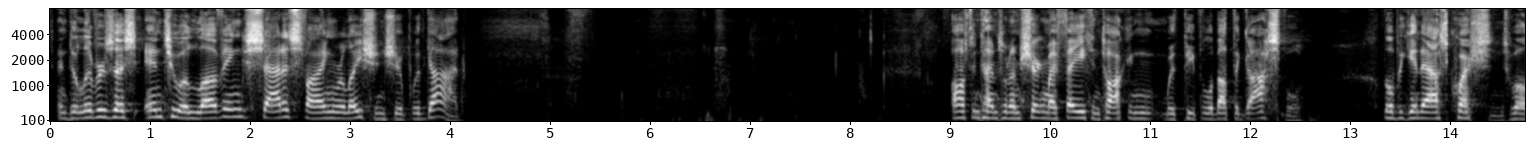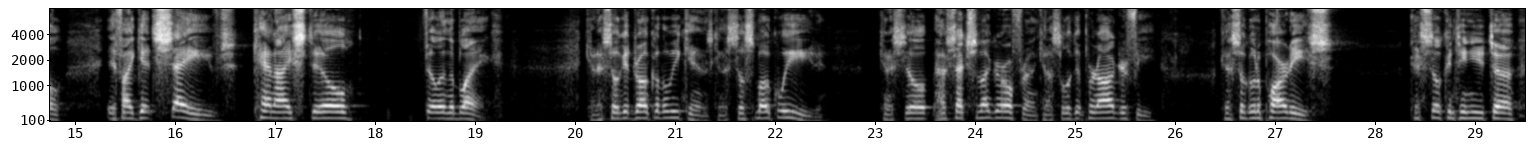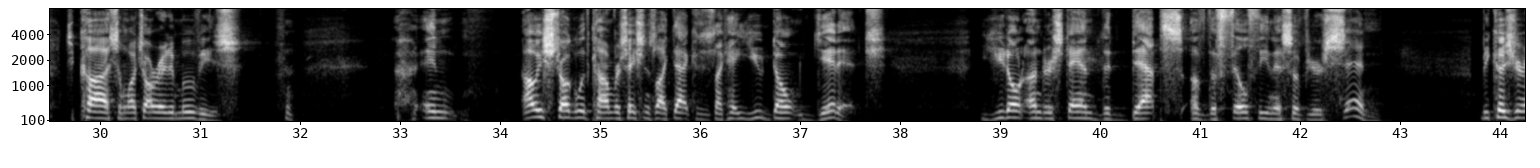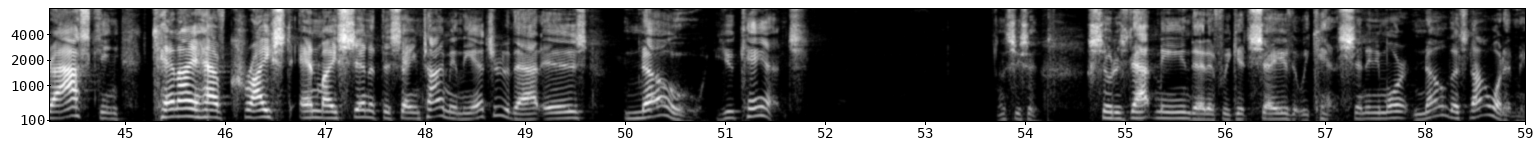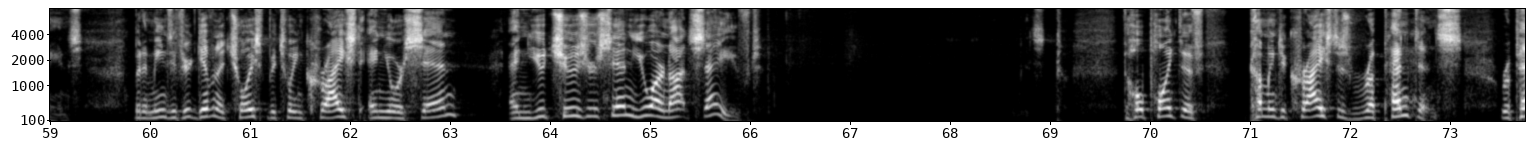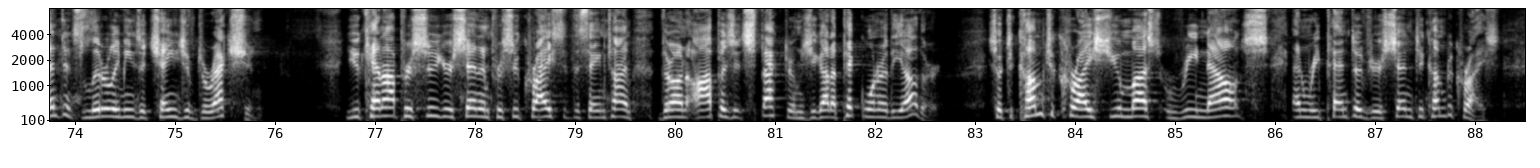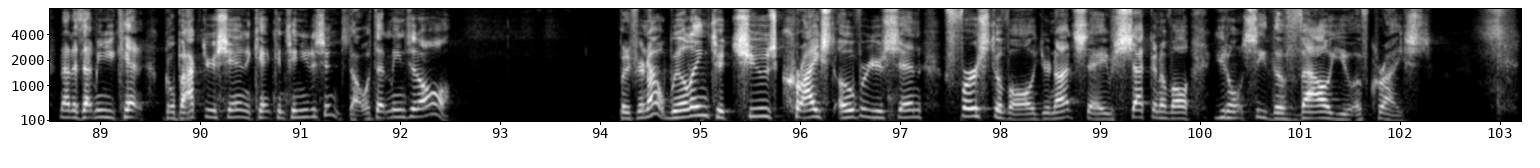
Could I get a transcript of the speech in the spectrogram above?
and delivers us into a loving, satisfying relationship with God. Oftentimes when I'm sharing my faith and talking with people about the gospel, they'll begin to ask questions. Well, if I get saved, can I still fill in the blank? Can I still get drunk on the weekends? Can I still smoke weed? Can I still have sex with my girlfriend? Can I still look at pornography? Can I still go to parties? Can I still continue to, to cuss and watch R rated movies? and I always struggle with conversations like that because it's like, hey, you don't get it you don't understand the depths of the filthiness of your sin. Because you're asking, can I have Christ and my sin at the same time? And the answer to that is no, you can't. And she said, so does that mean that if we get saved that we can't sin anymore? No, that's not what it means. But it means if you're given a choice between Christ and your sin, and you choose your sin, you are not saved. The whole point of coming to Christ is repentance. Repentance literally means a change of direction. You cannot pursue your sin and pursue Christ at the same time. They're on opposite spectrums. You got to pick one or the other. So to come to Christ, you must renounce and repent of your sin to come to Christ. Now, does that mean you can't go back to your sin and can't continue to sin? It's not what that means at all. But if you're not willing to choose Christ over your sin, first of all, you're not saved. Second of all, you don't see the value of Christ.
